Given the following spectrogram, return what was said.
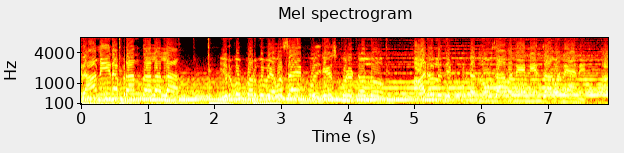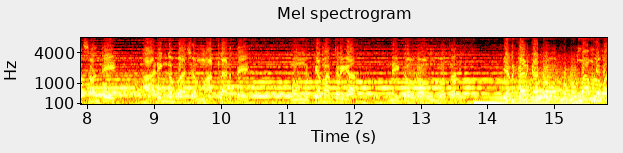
గ్రామీణ ప్రాంతాలల్లో ఇరుగు పొరుగు వ్యవసాయ కూలి చేసుకునేటోళ్ళు ఆడోళ్ళు తిట్టుకుంటారు. నువ్వు జావనే నేను జావనే అని. అసొంటి ఆడింగ భాష మాట్లాడితే నువ్వు ముఖ్యమంత్రిగా నీ గౌరవం పోతుంది. వెనకడికట ఓ కుటుంబంలో ఒక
